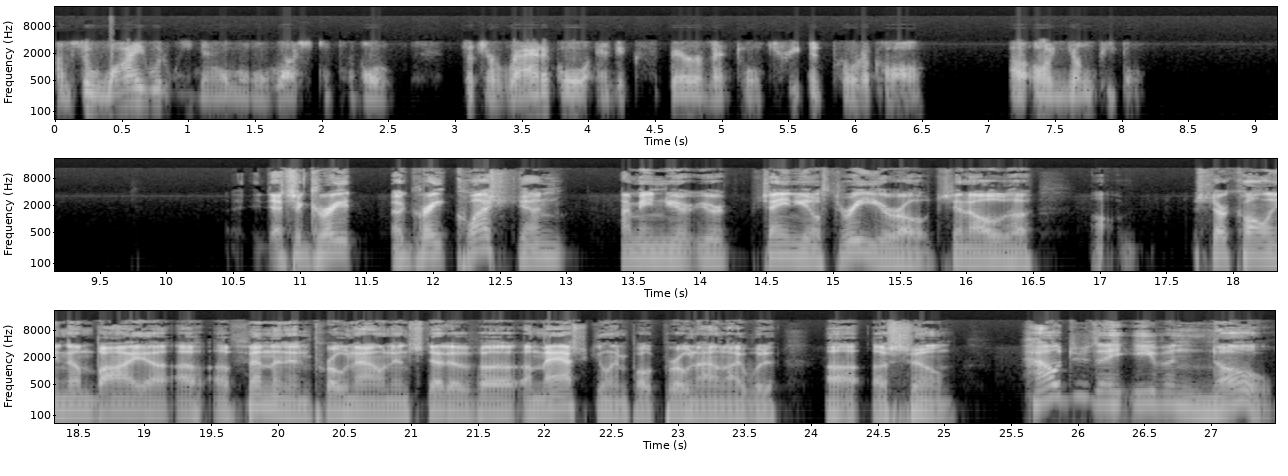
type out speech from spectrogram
Um, so why would we now want to rush to promote such a radical and experimental treatment protocol uh, on young people? That's a great a great question. I mean, you're you're saying you know three year olds, you know, uh, start calling them by a, a, a feminine pronoun instead of a, a masculine pronoun. I would uh, assume. How do they even know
